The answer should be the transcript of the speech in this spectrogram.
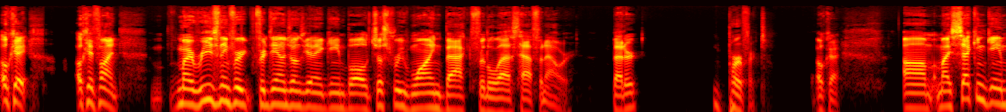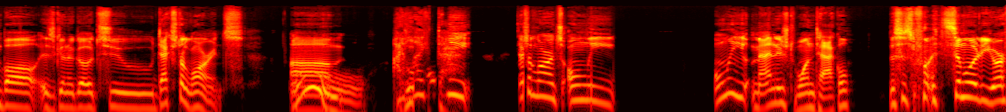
okay, okay, fine. My reasoning for for Daniel Jones getting a game ball. Just rewind back for the last half an hour. Better. Perfect. Okay. Um, my second game ball is going to go to Dexter Lawrence. Ooh, Um, I who like that. only- Dexter Lawrence only only managed one tackle. This is similar to your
